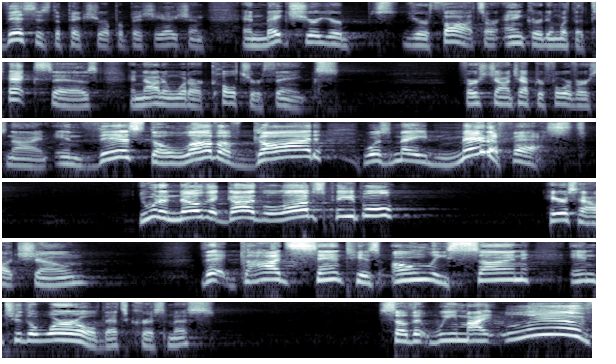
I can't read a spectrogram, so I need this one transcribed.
This is the picture of propitiation. And make sure your, your thoughts are anchored in what the text says and not in what our culture thinks. 1 John chapter 4 verse 9. In this the love of God was made manifest. You want to know that God loves people? Here's how it's shown. That God sent his only son into the world. That's Christmas so that we might live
